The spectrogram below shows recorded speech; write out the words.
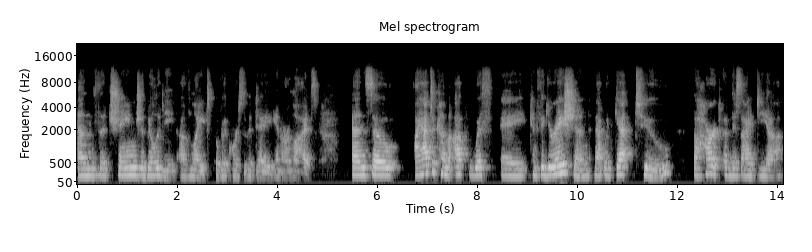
and the changeability of light over the course of the day in our lives. And so I had to come up with a configuration that would get to the heart of this idea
